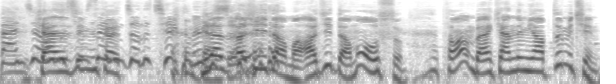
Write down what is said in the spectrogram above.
bence kendisi mükay- canı çekmemiş. biraz acıydı ama acıydı ama olsun. Tamam mı? ben kendim yaptığım için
